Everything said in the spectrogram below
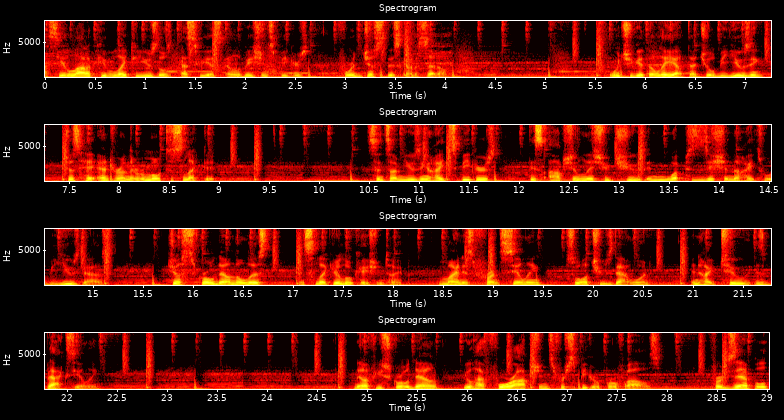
I see a lot of people like to use those SVS elevation speakers for just this kind of setup. Once you get the layout that you'll be using, just hit enter on the remote to select it. Since I'm using height speakers, this option lets you choose in what position the heights will be used as. Just scroll down the list and select your location type. Mine is front ceiling, so I'll choose that one, and height 2 is back ceiling. Now if you scroll down, you'll have four options for speaker profiles. For example,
